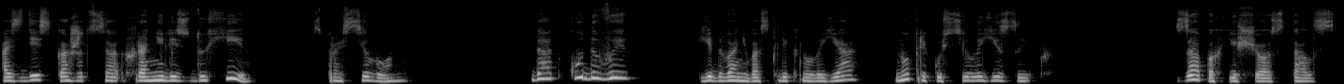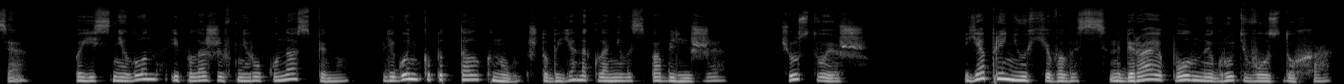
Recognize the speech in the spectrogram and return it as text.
«А здесь, кажется, хранились духи?» — спросил он. «Да откуда вы?» — едва не воскликнула я, но прикусила язык. «Запах еще остался», — пояснил он и, положив мне руку на спину, легонько подтолкнул, чтобы я наклонилась поближе. «Чувствуешь?» Я принюхивалась, набирая полную грудь воздуха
